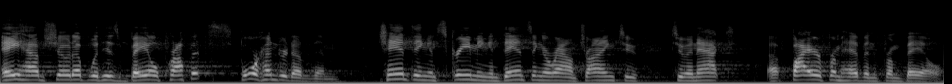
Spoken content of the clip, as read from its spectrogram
Ahab showed up with his Baal prophets, 400 of them, chanting and screaming and dancing around, trying to, to enact uh, fire from heaven from Baal.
